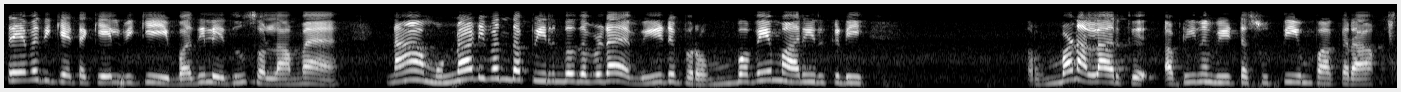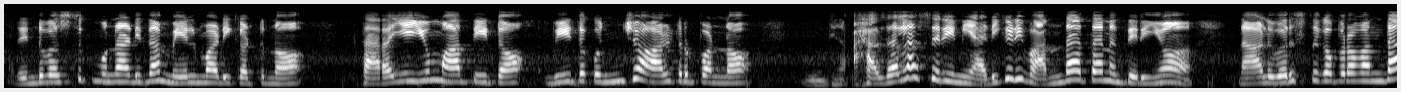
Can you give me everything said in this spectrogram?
ரேவதி கேட்ட கேள்விக்கு பதில் எதுவும் சொல்லாமல் நான் முன்னாடி வந்தப்போ இருந்ததை விட வீடு இப்போ ரொம்பவே மாறி இருக்குடி ரொம்ப நல்லா இருக்குது அப்படின்னு வீட்டை சுற்றியும் பார்க்குறா ரெண்டு வருஷத்துக்கு முன்னாடி தான் மேல் மாடி கட்டினோம். தரையையும் மாற்றிட்டோம் வீட்டை கொஞ்சம் ஆல்ட்ரு பண்ணோம். அதெல்லாம் சரி நீ அடிக்கடி வந்தா தானே தெரியும். நாலு வருஷத்துக்கு அப்புறம் வந்தா?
